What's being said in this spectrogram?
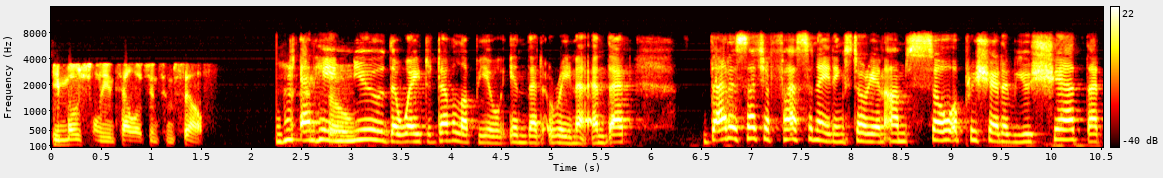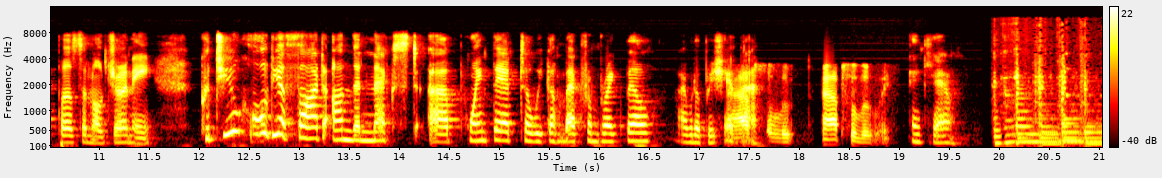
emotionally intelligent himself. Mm-hmm. And he so, knew the way to develop you in that arena. And that that is such a fascinating story. And I'm so appreciative you shared that personal journey. Could you hold your thought on the next uh, point there till we come back from break, Bill? I would appreciate absolutely. that. Absolutely. Thank you.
